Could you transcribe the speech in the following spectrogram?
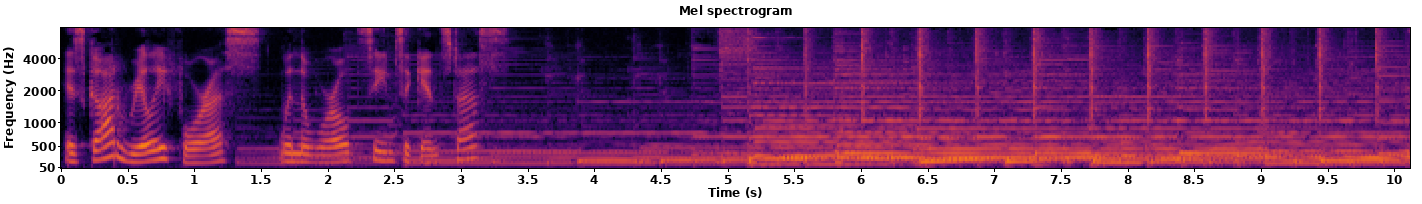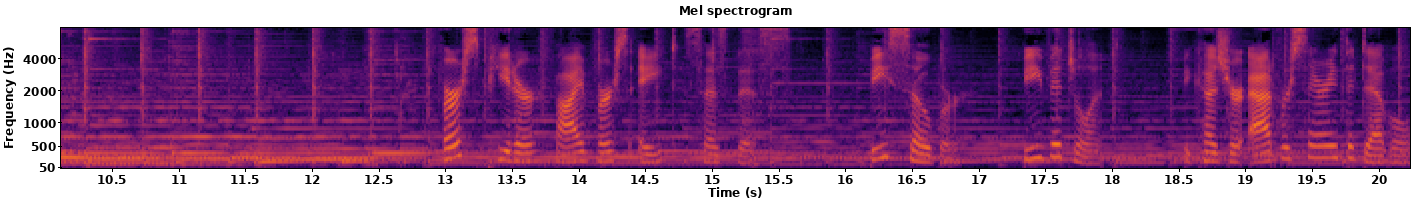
Is God really for us when the world seems against us? 1 Peter 5, verse 8 says this Be sober, be vigilant, because your adversary the devil,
